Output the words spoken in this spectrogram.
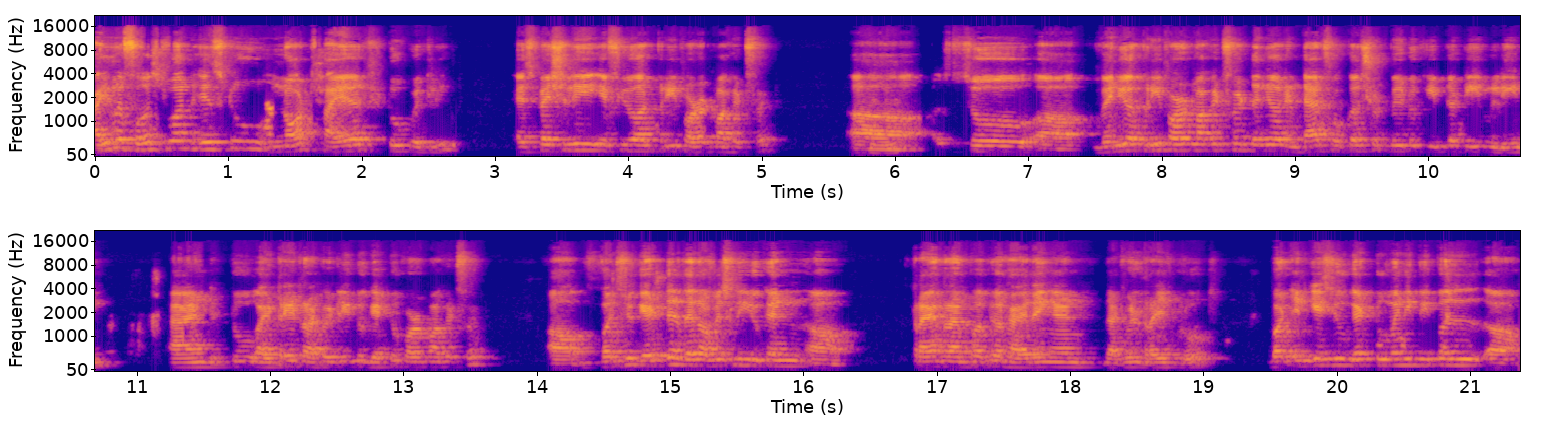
I think the first one is to not hire too quickly, especially if you are pre-product market fit. Uh, mm-hmm. So uh, when you are pre-product market fit, then your entire focus should be to keep the team lean and to iterate rapidly to get to product market fit. Uh, once you get there, then obviously you can uh, try and ramp up your hiring and that will drive growth. But in case you get too many people uh,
